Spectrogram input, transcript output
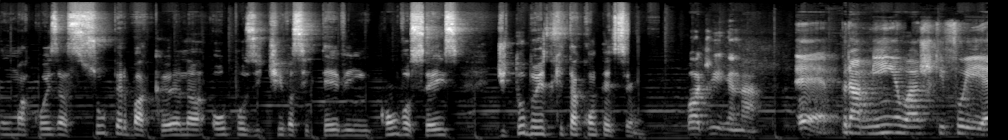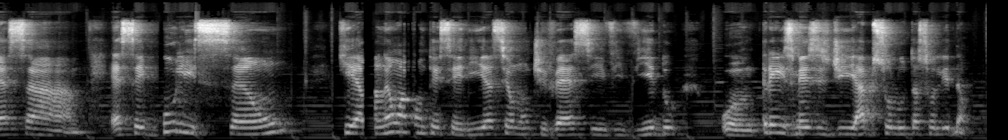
uma coisa super bacana ou positiva se teve em, com vocês de tudo isso que está acontecendo. Pode ir, Renata. É, para mim eu acho que foi essa essa ebulição que ela não aconteceria se eu não tivesse vivido um, três meses de absoluta solidão.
